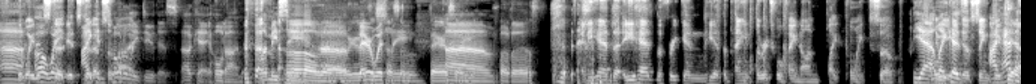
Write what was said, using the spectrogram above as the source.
Uh, the way that oh stood- wait, it stood I up can so totally high. do this. Okay, hold on. Let me see. Oh, man, uh, we're bear with me. embarrassing Um, photos. And he had the he had the freaking he had the paint the ritual paint on like point. So Yeah, I knew like had to have because I had to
